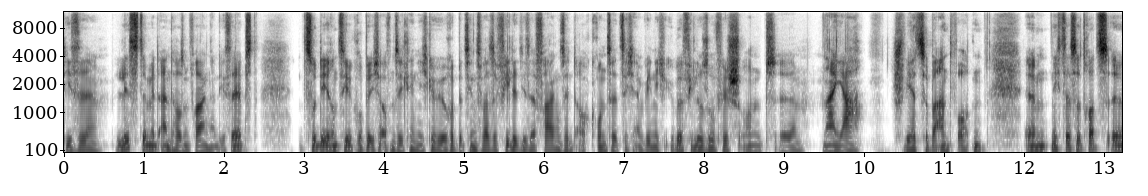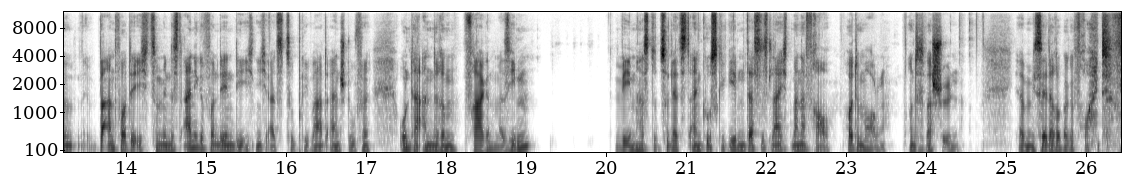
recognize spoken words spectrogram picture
diese Liste mit 1000 Fragen an dich selbst, zu deren Zielgruppe ich offensichtlich nicht gehöre, beziehungsweise viele dieser Fragen sind auch grundsätzlich ein wenig überphilosophisch und äh, naja, schwer zu beantworten. Ähm, nichtsdestotrotz äh, beantworte ich zumindest einige von denen, die ich nicht als zu privat einstufe. Unter anderem Frage Nummer 7. Wem hast du zuletzt einen Kuss gegeben? Das ist leicht meiner Frau. Heute Morgen. Und es war schön. Ich habe mich sehr darüber gefreut.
